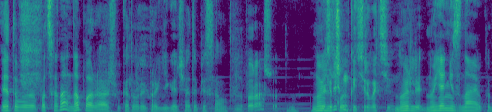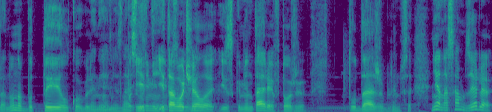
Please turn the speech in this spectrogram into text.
этого пацана на парашу, который про гигачата писал. На парашу? Ну, или слишком консервативно. Ну, или, ну, я не знаю куда. Ну, на бутылку, блин, ну, я не знаю. И, и того чела из комментариев тоже туда же, блин, все. Не, на самом деле,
